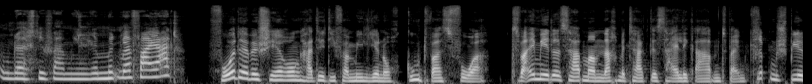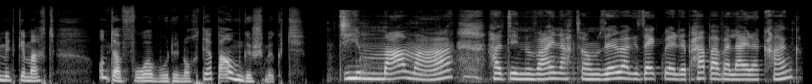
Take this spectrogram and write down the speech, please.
und dass die Familie mit mir feiert. Vor der Bescherung hatte die Familie noch gut was vor. Zwei Mädels haben am Nachmittag des Heiligabend beim Krippenspiel mitgemacht und davor wurde noch der Baum geschmückt. Die Mama hat den Weihnachtsbaum selber gesägt, weil der Papa war leider krank.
